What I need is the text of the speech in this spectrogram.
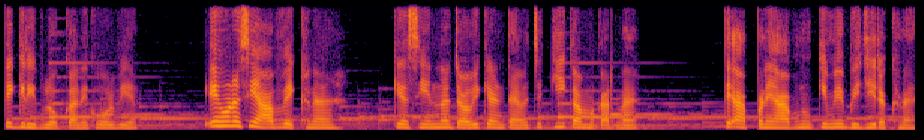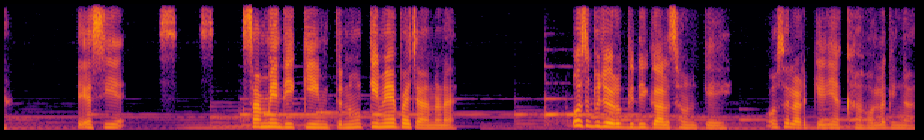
ਤੇ ਗਰੀਬ ਲੋਕਾਂ ਦੇ ਕੋਲ ਵੀ ਹੈ। ਇਹ ਹੁਣ ਅਸੀਂ ਆਪ ਵੇਖਣਾ ਹੈ ਕਿ ਅਸੀਂ ਇਹਨਾਂ 24 ਘੰਟਿਆਂ ਵਿੱਚ ਕੀ ਕੰਮ ਕਰਨਾ ਹੈ ਤੇ ਆਪਣੇ ਆਪ ਨੂੰ ਕਿਵੇਂ ਬਿਜ਼ੀ ਰੱਖਣਾ ਹੈ ਤੇ ਅਸੀਂ ਸਮੇਂ ਦੀ ਕੀਮਤ ਨੂੰ ਕਿਵੇਂ ਪਛਾਣਨਾ ਹੈ। ਉਸ ਬਜ਼ੁਰਗ ਦੀ ਗੱਲ ਸੁਣ ਕੇ ਉਸ ਲੜਕੇ ਦੀਆਂ ਅੱਖਾਂ ਖੁੱਲ ਗਈਆਂ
